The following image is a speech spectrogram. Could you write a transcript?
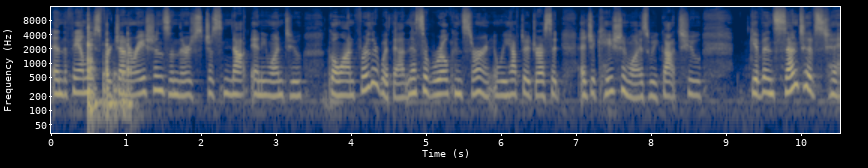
in the families for generations, and there's just not anyone to go on further with that. And that's a real concern, and we have to address it education-wise. We've got to give incentives to,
